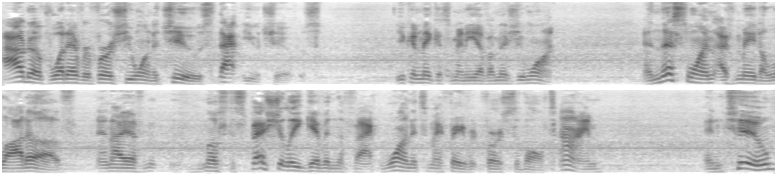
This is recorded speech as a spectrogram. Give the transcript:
out of whatever verse you want to choose that you choose. You can make as many of them as you want. And this one I've made a lot of, and I have most especially given the fact one, it's my favorite verse of all time, and two,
